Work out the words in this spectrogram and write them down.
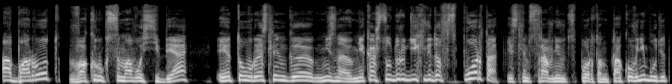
оборот вокруг самого себя, это у рестлинга, не знаю, мне кажется, у других видов спорта, если сравнивать с спортом, такого не будет.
